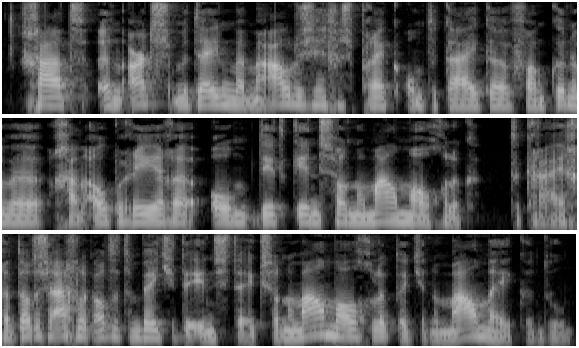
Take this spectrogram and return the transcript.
gaat een arts meteen met mijn ouders in gesprek om te kijken van kunnen we gaan opereren om dit kind zo normaal mogelijk te krijgen. Dat is eigenlijk altijd een beetje de insteek. Zo normaal mogelijk dat je normaal mee kunt doen.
